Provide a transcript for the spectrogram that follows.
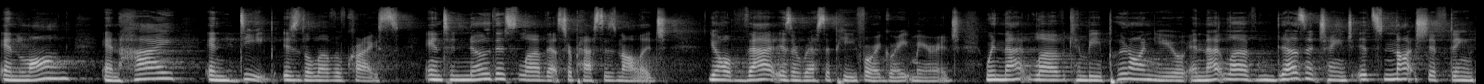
and long and high and deep is the love of Christ and to know this love that surpasses knowledge Y'all, that is a recipe for a great marriage. When that love can be put on you and that love doesn't change, it's not shifting,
